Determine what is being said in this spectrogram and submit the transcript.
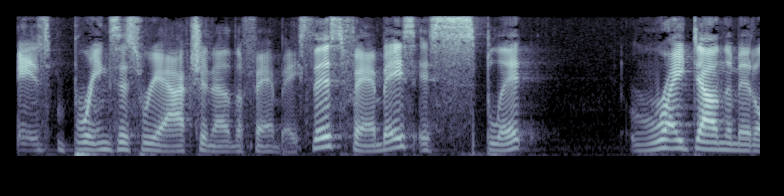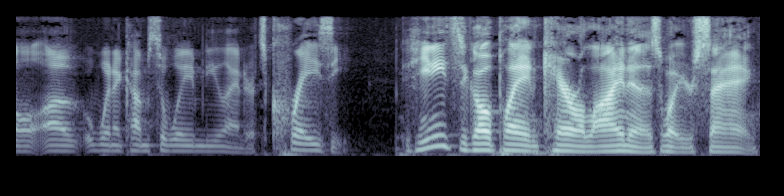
is brings this reaction out of the fan base. This fan base is split right down the middle of when it comes to William Nylander. It's crazy. He needs to go play in Carolina, is what you're saying.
